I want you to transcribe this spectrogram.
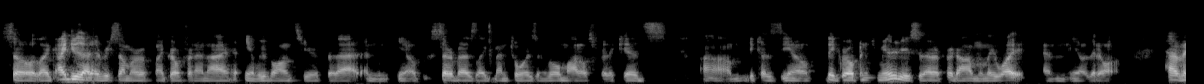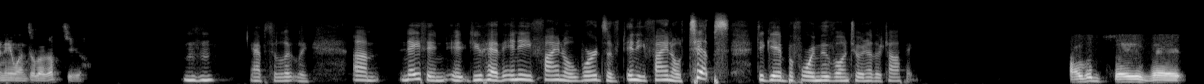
So like I do that every summer with my girlfriend and I. You know, we volunteer for that, and you know, serve as like mentors and role models for the kids um, because you know they grow up in communities that are predominantly white, and you know they don't have anyone to look up to. Mm-hmm. Absolutely. Um, Nathan, eh, do you have any final words of any final tips to give before we move on to another topic? I would say that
